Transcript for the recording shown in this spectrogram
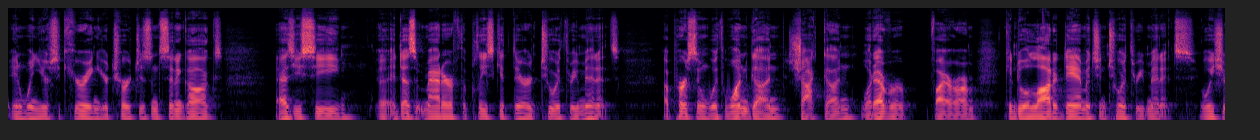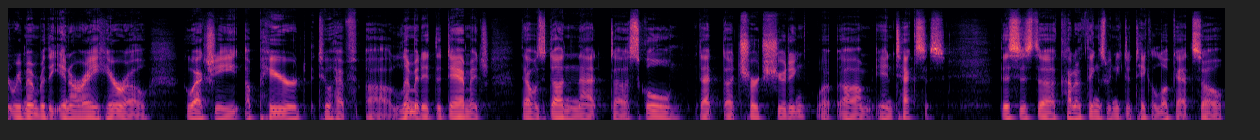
in when you're securing your churches and synagogues. As you see, uh, it doesn't matter if the police get there in two or three minutes. A person with one gun, shotgun, whatever firearm can do a lot of damage in two or three minutes. We should remember the NRA hero who actually appeared to have uh, limited the damage that was done in that uh, school, that uh, church shooting um, in Texas. This is the kind of things we need to take a look at. So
